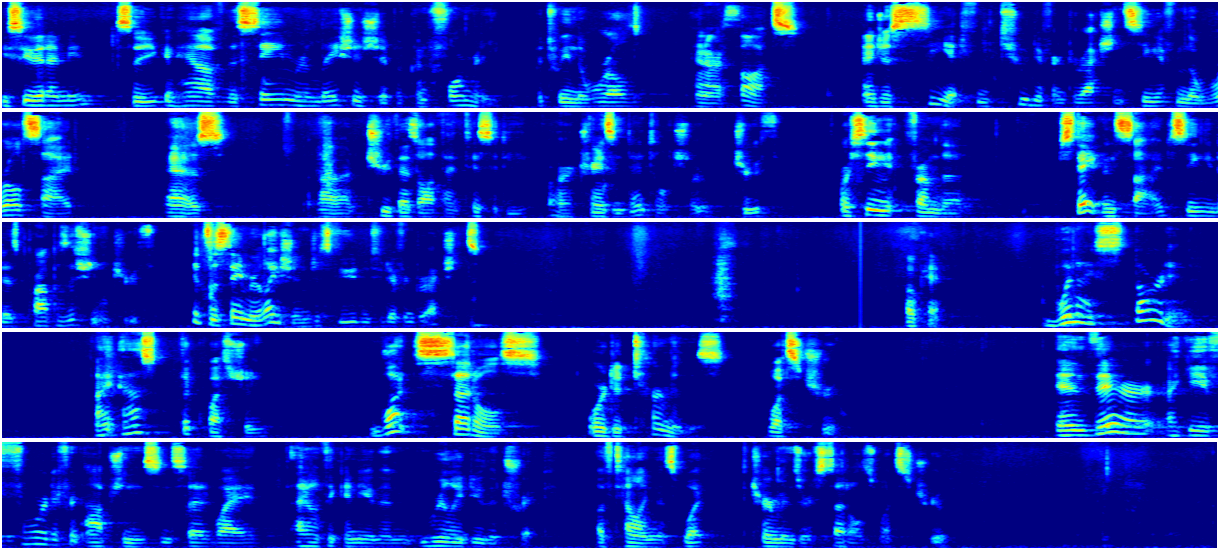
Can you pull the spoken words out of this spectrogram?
You see what I mean? So you can have the same relationship of conformity between the world and our thoughts and just see it from two different directions, seeing it from the world side as uh, truth as authenticity or transcendental tr- truth, or seeing it from the statement side, seeing it as propositional truth. It's the same relation, just viewed in two different directions. Okay when I started, I asked the question what settles or determines what's true? And there I gave four different options and said why I don't think any of them really do the trick of telling us what determines or settles what's true.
